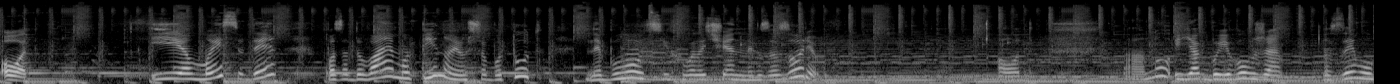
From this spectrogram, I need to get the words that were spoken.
От. І ми сюди позадуваємо піною, щоб отут не було цих величезних зазорів. От. Ну і якби його вже зиму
